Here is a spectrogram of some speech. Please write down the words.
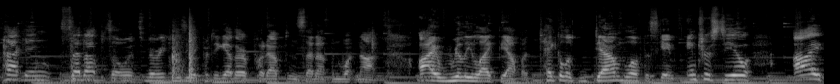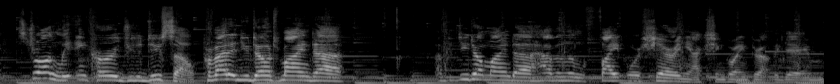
packing setup, so it's very easy to put together, put up, and set up and whatnot. I really like the alpha. Take a look down below if this game interests you. I strongly encourage you to do so, provided you don't mind uh, you don't mind uh, having a little fight or sharing action going throughout the game.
